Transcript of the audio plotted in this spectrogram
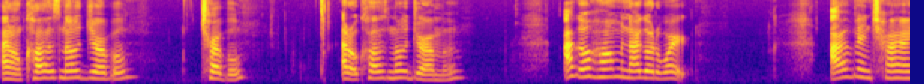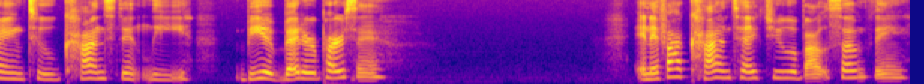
I don't cause no trouble. Trouble. I don't cause no drama. I go home and I go to work. I've been trying to constantly be a better person. And if I contact you about something,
